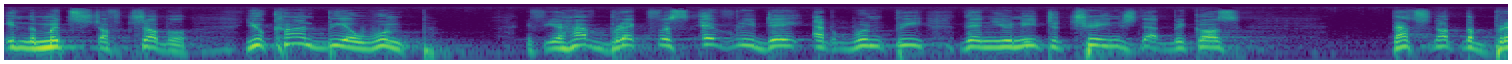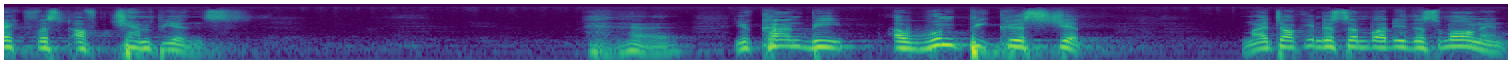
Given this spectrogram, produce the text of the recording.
in the midst of trouble. You can't be a wimp. If you have breakfast every day at Wimpy, then you need to change that because That's not the breakfast of champions. you can't be a wimpy Christian. Am I talking to somebody this morning?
